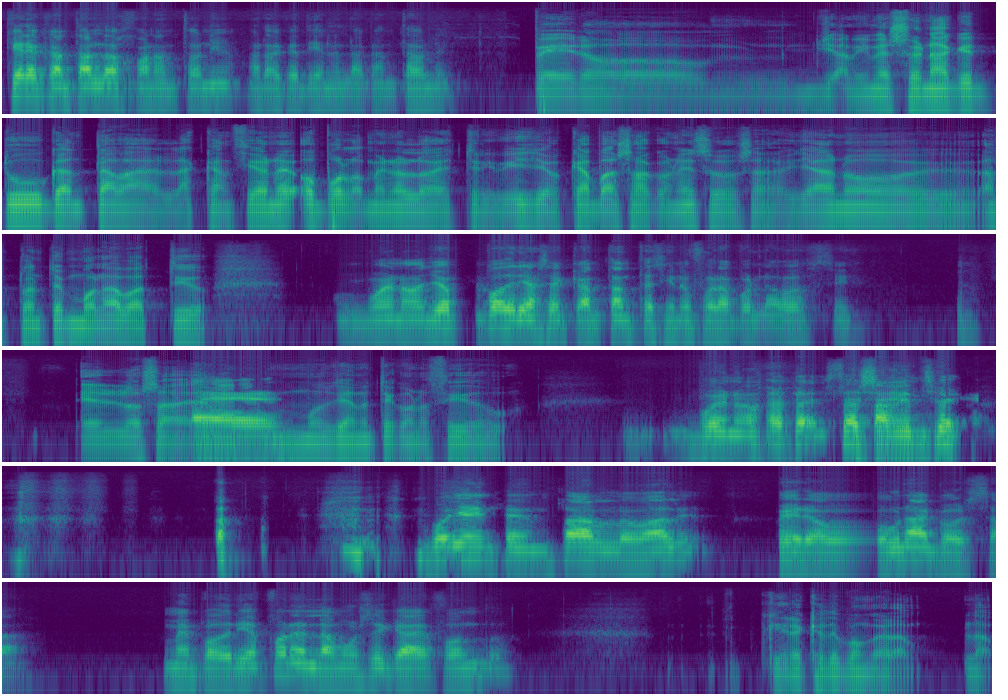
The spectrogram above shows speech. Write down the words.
¿Quieres cantarla, Juan Antonio, ahora que tienes la cantable? Pero a mí me suena que tú cantabas las canciones o por lo menos los estribillos. ¿Qué ha pasado con eso? O sea, ya no. Tú antes molabas, tío. Bueno, yo podría ser cantante si no fuera por la voz, sí. Él lo sabe, es eh, mundialmente conocido. Bueno, exactamente. Voy a intentarlo, ¿vale? Pero una cosa, ¿me podrías poner la música de fondo? ¿Quieres que te ponga la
